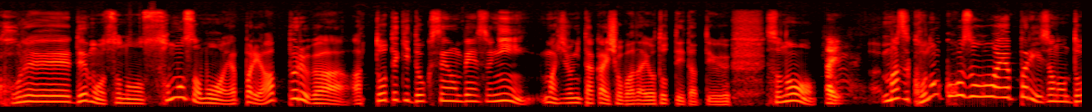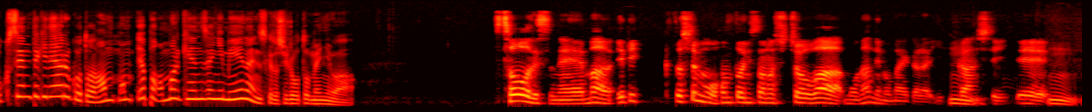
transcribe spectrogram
これでもそのそもそもやっぱりアップルが圧倒的独占をベースに、まあ、非常に高い諸話題を取っていたっていうその、はいまずこの構造はやっぱりその独占的であることはあんあんやっぱあんまり健全に見えないんですけど素人目には。そうですね。まあ、エピックとしても本当にその主張はもう何年も前から一貫していて、うん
